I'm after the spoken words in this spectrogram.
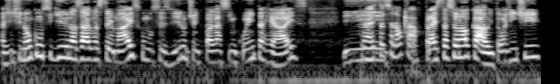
A gente não conseguiu ir nas águas termais, como vocês viram, tinha que pagar 50 reais. E... Pra estacionar o carro. Pra estacionar o carro. Então a gente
